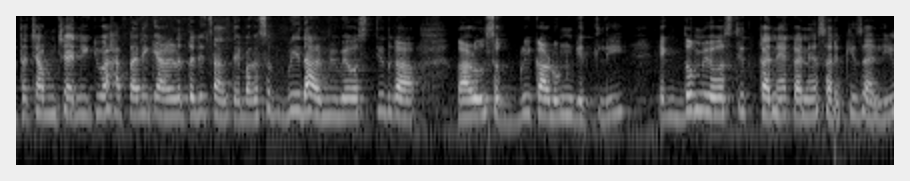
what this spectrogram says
आता चमच्यानी किंवा हाताने गाळलं तरी चालते बघा सगळी डाळ मी व्यवस्थित गा गाळून सगळी काढून घेतली. एकदम व्यवस्थित कण्या कण्यासारखी झाली.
